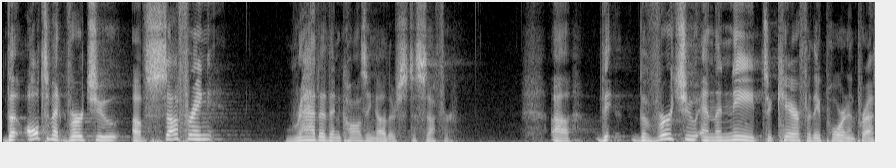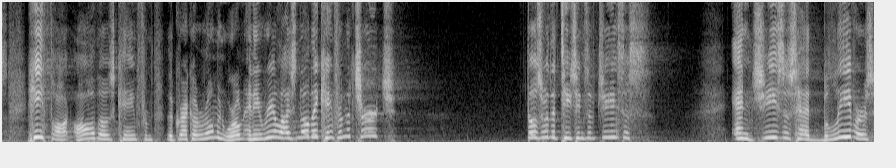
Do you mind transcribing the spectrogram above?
the ultimate virtue of suffering rather than causing others to suffer. Uh, the, the virtue and the need to care for the poor and oppressed. He thought all those came from the Greco Roman world, and he realized no, they came from the church. Those were the teachings of Jesus. And Jesus had believers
